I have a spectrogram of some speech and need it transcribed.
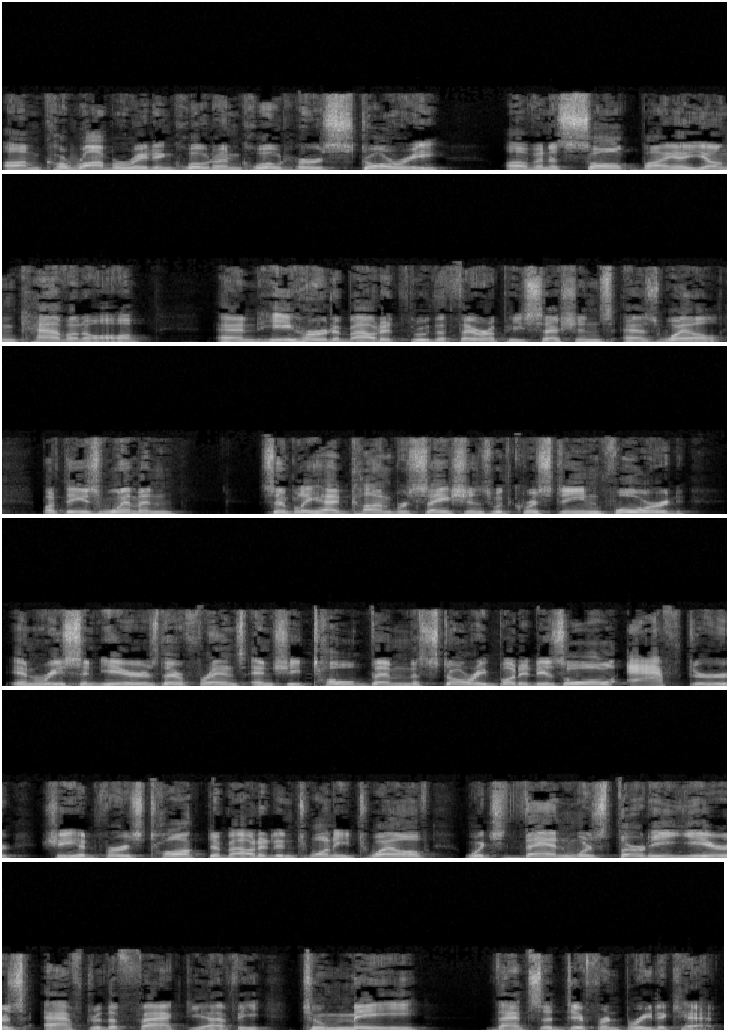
um, corroborating, quote unquote, her story of an assault by a young Kavanaugh. And he heard about it through the therapy sessions as well. But these women simply had conversations with Christine Ford in recent years, they're friends, and she told them the story. But it is all after she had first talked about it in 2012, which then was 30 years after the fact, Yaffee. To me, that's a different breed of cat.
